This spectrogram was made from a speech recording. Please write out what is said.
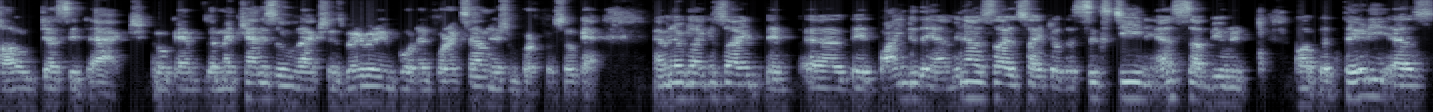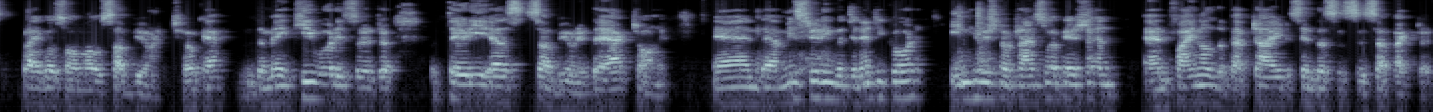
how does it act? Okay, the mechanism of action is very, very important for examination purpose. Okay, aminoglycoside they uh, they bind to the amino site of the 16S subunit of the 30S ribosomal subunit. Okay, the main keyword is uh, 30S subunit. They act on it, and uh, misreading the genetic code, inhibition of translocation, and final the peptide synthesis is affected.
